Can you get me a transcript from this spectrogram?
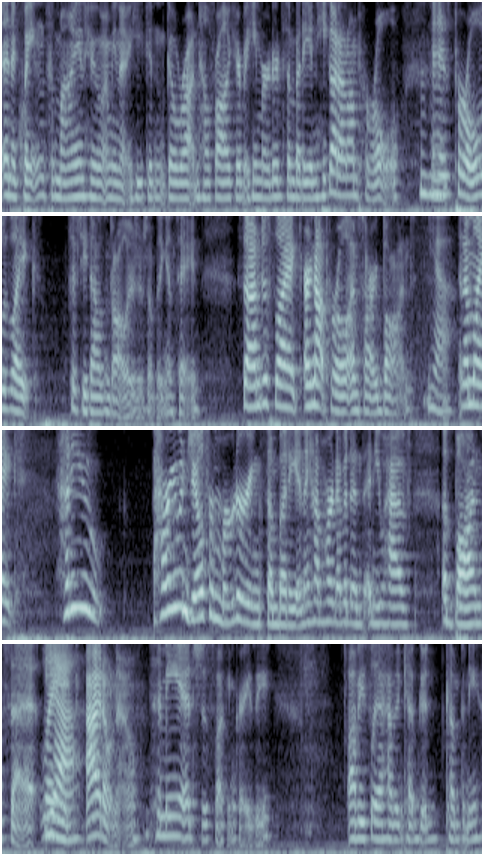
an acquaintance of mine who, I mean, uh, he can go rot in hell for all I care, but he murdered somebody and he got out on parole. And mm-hmm. his parole was like $50,000 or something insane. So I'm just like, or not parole, I'm sorry, bond. Yeah. And I'm like, how do you, how are you in jail for murdering somebody and they have hard evidence and you have a bond set? Like, Yeah. I don't know. To me, it's just fucking crazy. Obviously, I haven't kept good company.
